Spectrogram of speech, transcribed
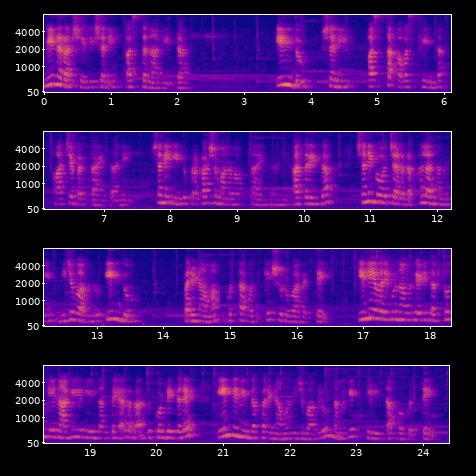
ಮೀನರಾಶಿಯಲ್ಲಿ ಶನಿ ಅಸ್ತನಾಗಿದ್ದ. ಇಂದು ಶನಿ ಅಸ್ತ ಅವಸ್ಥೆಯಿಂದ ಆಚೆ ಬರ್ತಾ ಇದ್ದಾನೆ. ಶನಿ ಇಂದು ಪ್ರಕಾಶಮಾನವಾಗ್ತಾ ಇದ್ದಾನೆ. ಆದ್ದರಿಂದ ಶನಿ ಗೋಚಾರದ ಫಲ ನಮಗೆ ನಿಜವಾಗಲು ಇಂದು ಪರಿಣಾಮ ಗೊತ್ತಾಗೋದಕ್ಕೆ ಶುರುವಾಗತ್ತೆ. ಇಲ್ಲಿಯವರೆಗೂ ನಾವು ಹೇಳಿದ ಅಷ್ಟೊಂದು ಏನಾಗಿ ಇರಲಿಲ್ಲ ಅಂತ ಯಾರು ಅಂದುಕೊಂಡಿದ್ದರೆ ಇಂದಿನಿಂದ ಪರಿಣಾಮ ನಿಜವಾಗಲೂ ನಮಗೆ ತಿಳಿತಾ ಹೋಗುತ್ತೆ.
